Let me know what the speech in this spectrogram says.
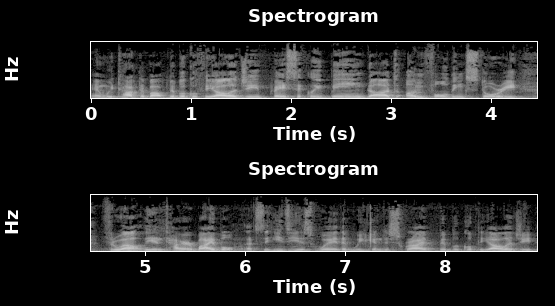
and we talked about biblical theology basically being God's unfolding story throughout the entire Bible. That's the easiest way that we can describe biblical theology.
